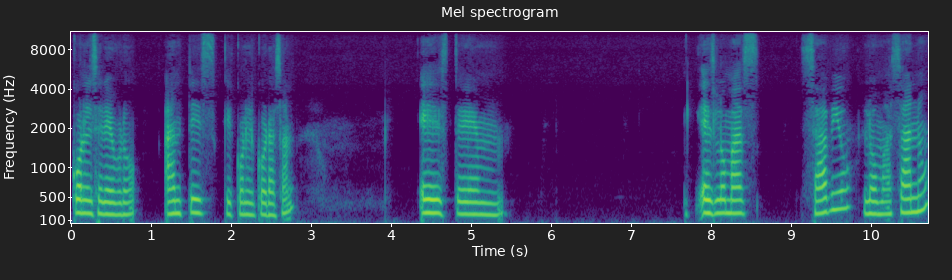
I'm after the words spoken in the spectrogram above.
con el cerebro antes que con el corazón. Este es lo más sabio, lo más sano,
